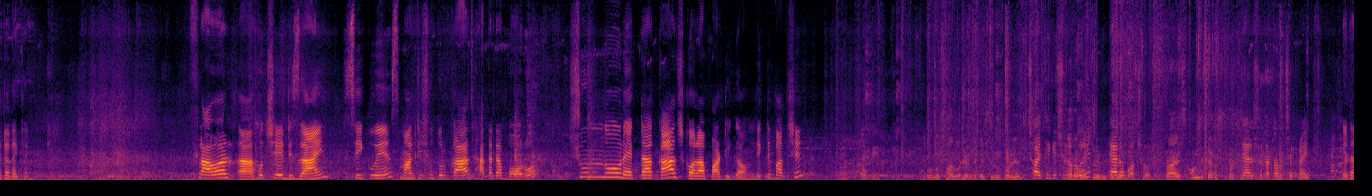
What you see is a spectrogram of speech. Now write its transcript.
এটা দেখেন। ফ্লাওয়ার হচ্ছে ডিজাইন সিকোয়েন্স মাল্টি সুতোর কাজ হাতাটা বড় সুন্দর একটা কাজ করা পার্টি গাউন দেখতে পাচ্ছেন? ওকে ছয় থেকে শুরু করে থেকে শুরু করে তেরো বছর। প্রাইস অনলি টাকা। টাকা হচ্ছে প্রাইস এটা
